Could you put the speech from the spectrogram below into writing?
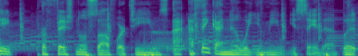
Say professional software teams, I, I, think I know what you mean when you say that, but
